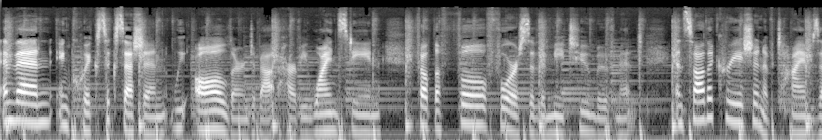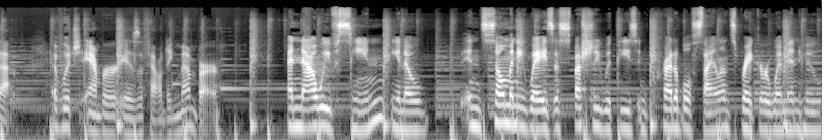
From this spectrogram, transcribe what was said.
And then, in quick succession, we all learned about Harvey Weinstein, felt the full force of the Me Too movement, and saw the creation of Time's Up, of which Amber is a founding member. And now we've seen, you know, in so many ways, especially with these incredible silence breaker women who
